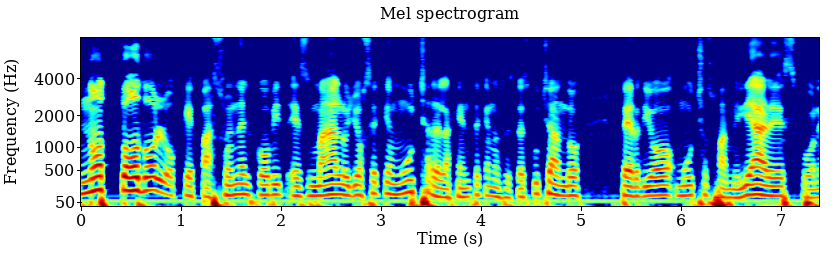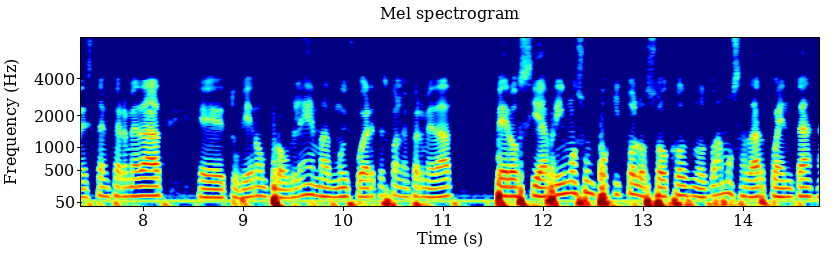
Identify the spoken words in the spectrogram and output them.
No todo lo que pasó en el COVID es malo. Yo sé que mucha de la gente que nos está escuchando perdió muchos familiares con esta enfermedad, eh, tuvieron problemas muy fuertes con la enfermedad, pero si abrimos un poquito los ojos nos vamos a dar cuenta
